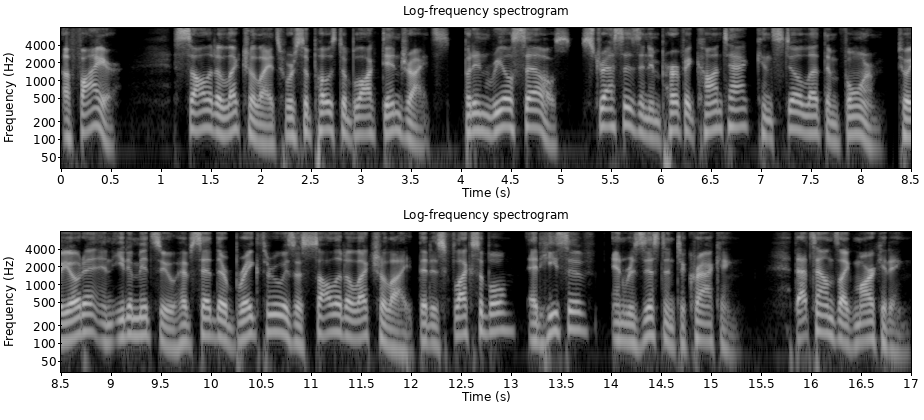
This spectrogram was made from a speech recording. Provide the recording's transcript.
a fire. Solid electrolytes were supposed to block dendrites, but in real cells, stresses and imperfect contact can still let them form. Toyota and Idemitsu have said their breakthrough is a solid electrolyte that is flexible, adhesive, and resistant to cracking. That sounds like marketing,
